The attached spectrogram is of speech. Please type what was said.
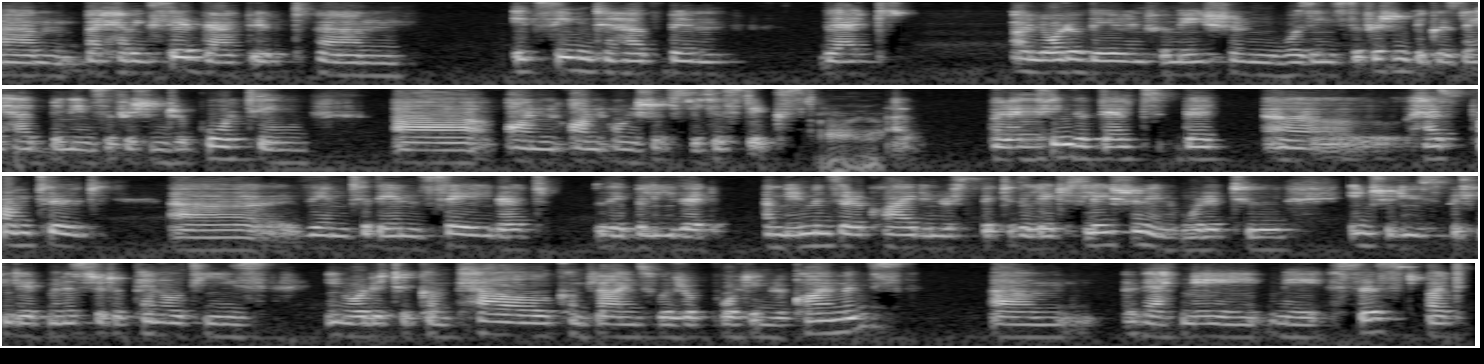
Um, but having said that, it um, it seemed to have been that a lot of their information was insufficient because there had been insufficient reporting uh, on on ownership statistics. Oh, yeah. uh, but I think that that that uh, has prompted uh, them to then say that they believe that amendments are required in respect to the legislation in order to introduce particular administrative penalties in order to compel compliance with reporting requirements. Um, that may may assist, but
